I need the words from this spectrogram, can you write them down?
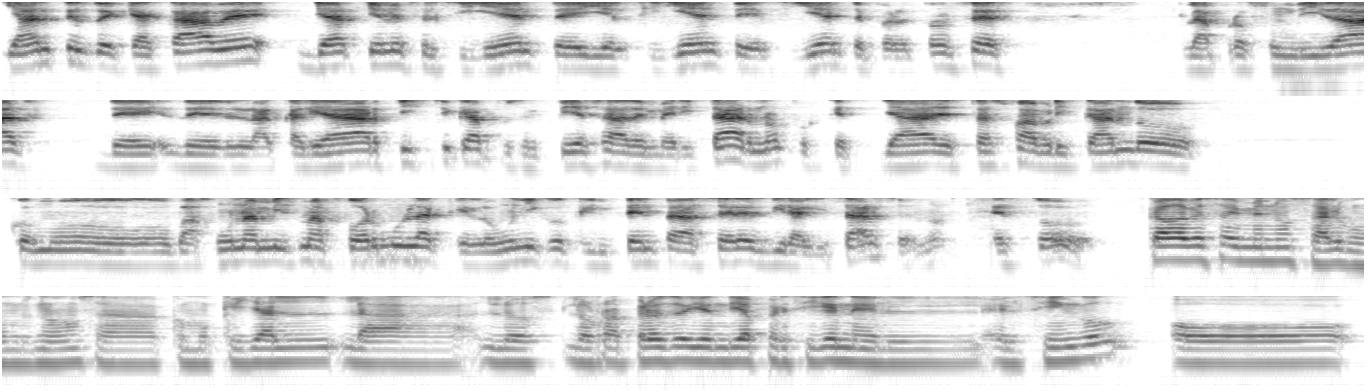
y, antes de que acabe ya tienes el siguiente y el siguiente y el siguiente, pero entonces la profundidad de, de, la calidad artística pues empieza a demeritar, ¿no? Porque ya estás fabricando como bajo una misma fórmula que lo único que intenta hacer es viralizarse, ¿no? Cada vez hay menos álbums, ¿no? O sea, como que ya la, los, los raperos de hoy en día persiguen el, el single o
